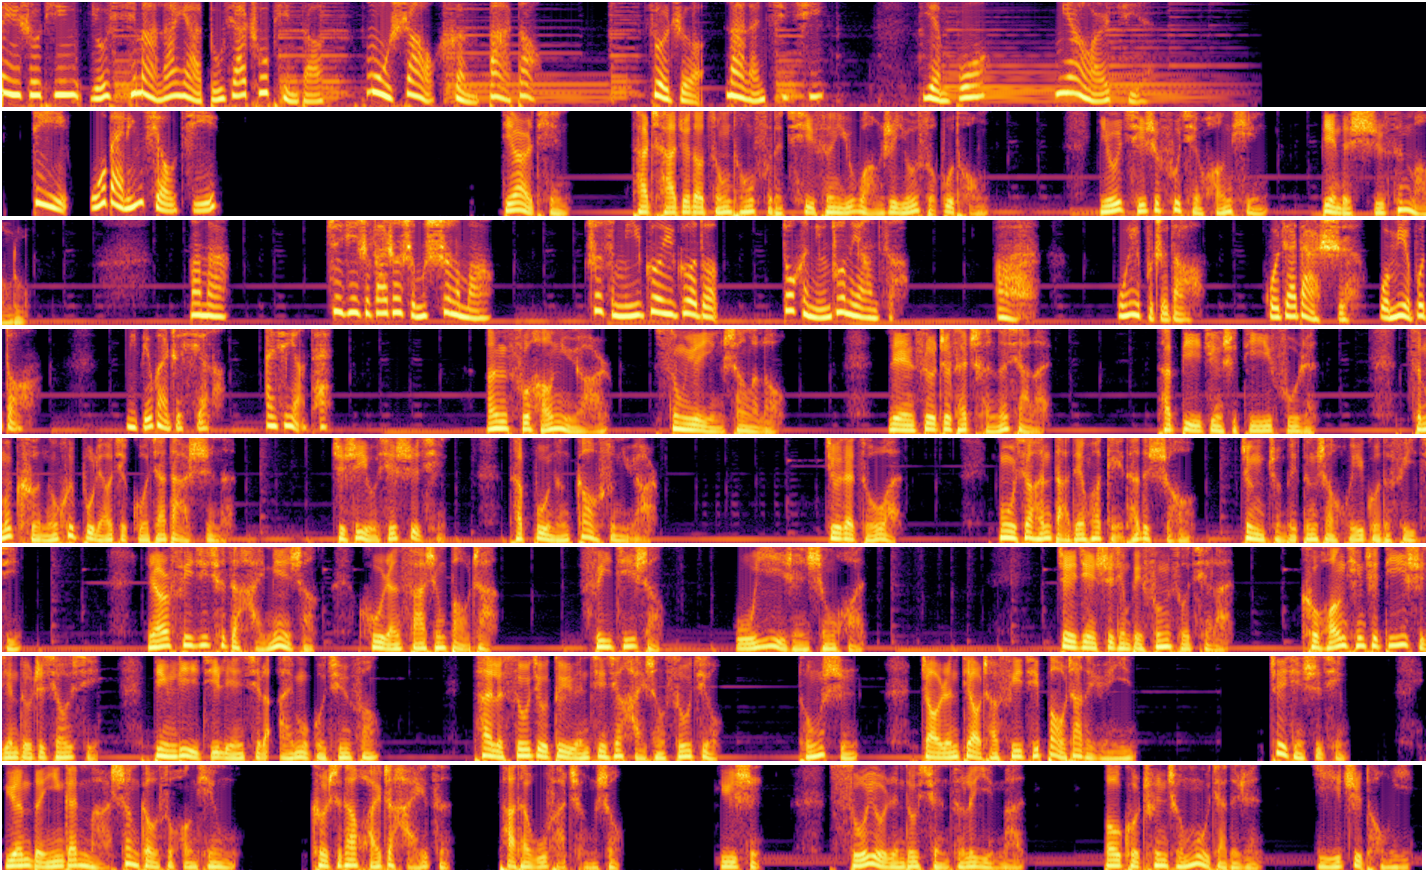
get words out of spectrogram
欢迎收听由喜马拉雅独家出品的《穆少很霸道》，作者纳兰七七，演播妙儿姐，第五百零九集。第二天，他察觉到总统府的气氛与往日有所不同，尤其是父亲黄庭变得十分忙碌。妈妈，最近是发生什么事了吗？这怎么一个一个的都很凝重的样子？啊，我也不知道，国家大事我们也不懂，你别管这些了，安心养胎。安抚好女儿，宋月影上了楼，脸色这才沉了下来。她毕竟是第一夫人，怎么可能会不了解国家大事呢？只是有些事情，她不能告诉女儿。就在昨晚。穆萧寒打电话给他的时候，正准备登上回国的飞机，然而飞机却在海面上忽然发生爆炸，飞机上无一人生还。这件事情被封锁起来，可黄婷却第一时间得知消息，并立即联系了 M 国军方，派了搜救队员进行海上搜救，同时找人调查飞机爆炸的原因。这件事情原本应该马上告诉黄天武。可是他怀着孩子，怕他无法承受，于是所有人都选择了隐瞒，包括春城穆家的人一致同意。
